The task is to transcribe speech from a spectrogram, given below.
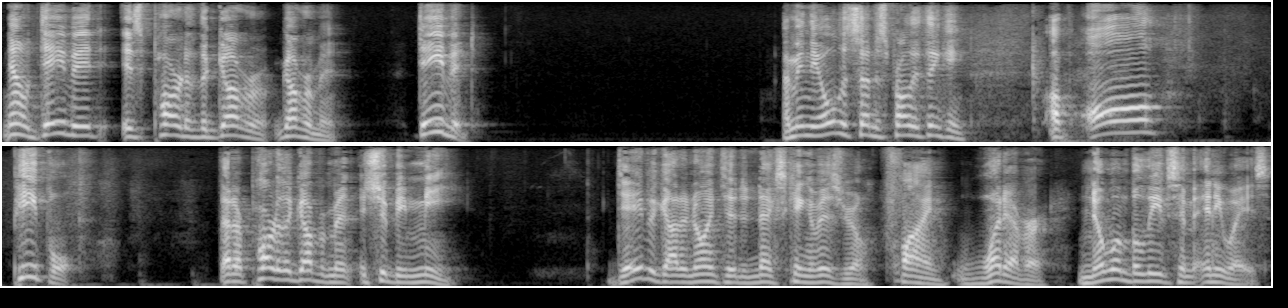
now David is part of the gov- government. David. I mean, the oldest son is probably thinking, of all people that are part of the government, it should be me. David got anointed the next king of Israel. Fine, whatever. No one believes him, anyways.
